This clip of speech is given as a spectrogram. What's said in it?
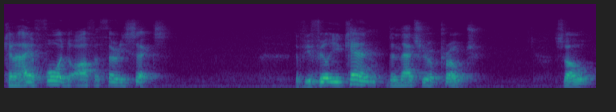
Can I afford to offer 36? If you feel you can, then that's your approach. So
